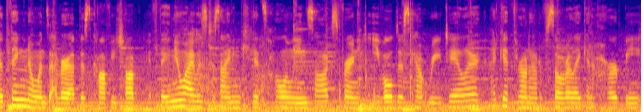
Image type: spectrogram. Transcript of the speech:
Good thing no one's ever at this coffee shop. If they knew I was designing kids' Halloween socks for an evil discount retailer, I'd get thrown out of Silver Lake in a heartbeat.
